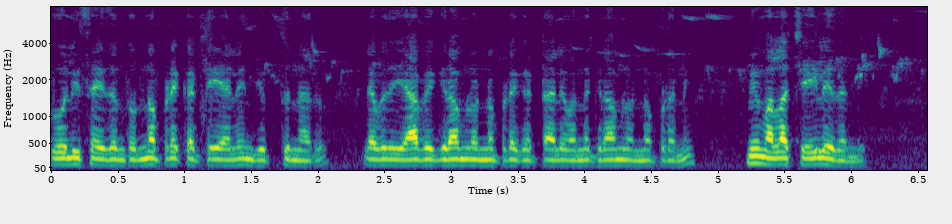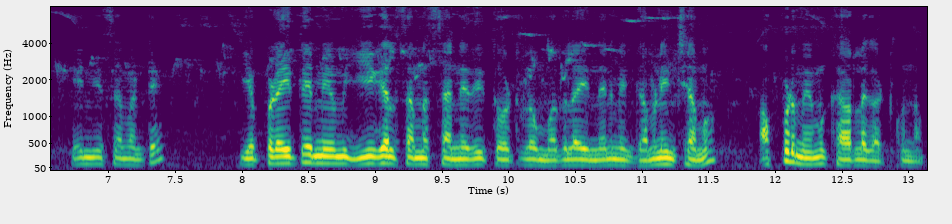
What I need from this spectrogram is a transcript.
గోలీ సైజ్ అంత ఉన్నప్పుడే కట్టేయాలి అని చెప్తున్నారు. లేకపోతే యాభై గ్రాములు ఉన్నప్పుడే కట్టాలి వంద గ్రాములు ఉన్నప్పుడని మేము అలా చేయలేదండి. ఏం చేసామంటే ఎప్పుడైతే మేము ఈగల సమస్య అనేది తోటలో మొదలైందని మేము గమనించామో అప్పుడు మేము కవర్లు కట్టుకున్నాం.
